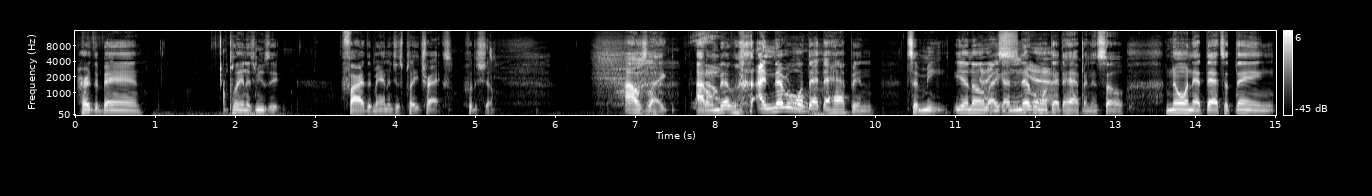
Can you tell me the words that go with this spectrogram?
heard the band playing his music, fired the band, and just played tracks for the show. I was like, I don't never, I never want that to happen to me. You know, like I never Yeah. want that to happen. And so, knowing that that's a thing,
